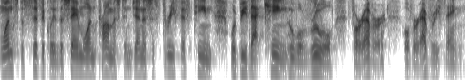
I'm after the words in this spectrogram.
one specifically, the same one promised in Genesis 3:15, would be that king who will rule forever over everything.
